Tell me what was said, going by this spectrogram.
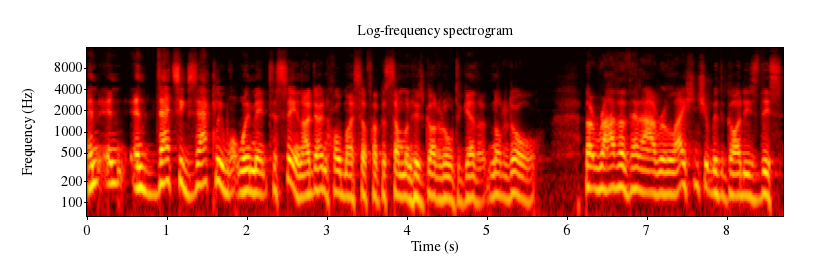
and, and, and that's exactly what we're meant to see. And I don't hold myself up as someone who's got it all together, not at all. But rather that our relationship with God is this,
